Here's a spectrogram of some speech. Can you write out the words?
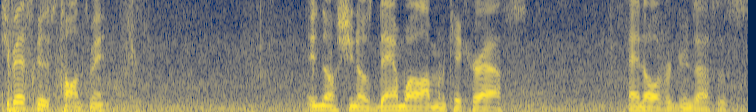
She basically just taunts me. Even though she knows damn well I'm gonna kick her ass. And all of her goons' asses.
